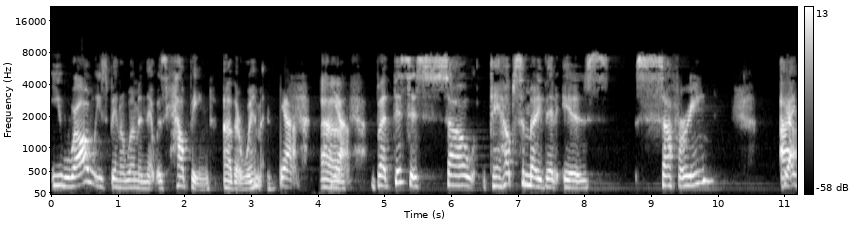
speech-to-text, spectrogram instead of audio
you've always been a woman that was helping other women. Yeah. Uh, yeah. But this is so, to help somebody that is suffering, yeah. I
